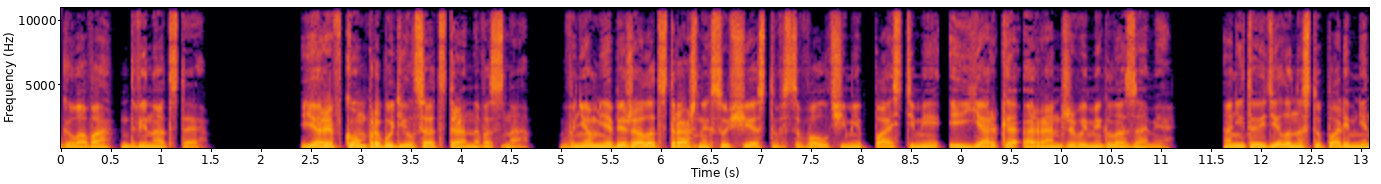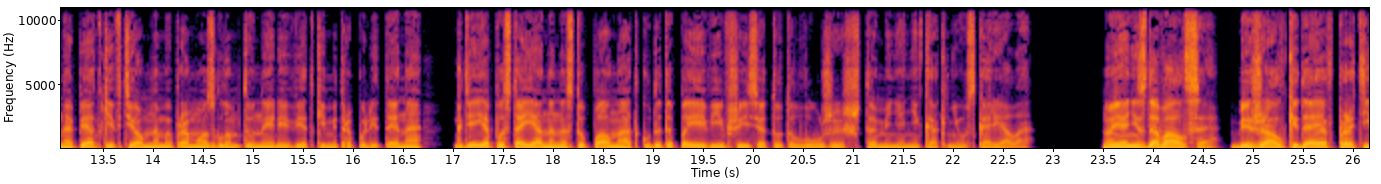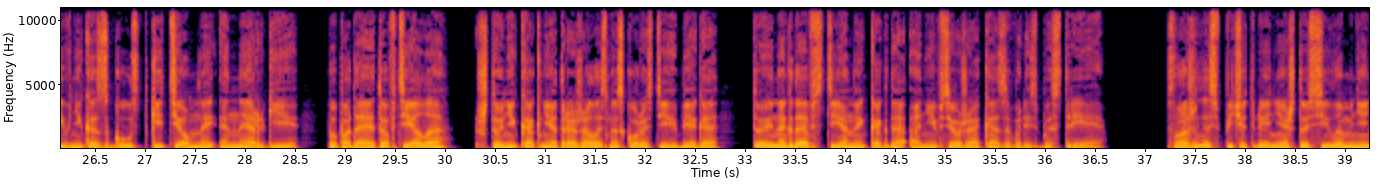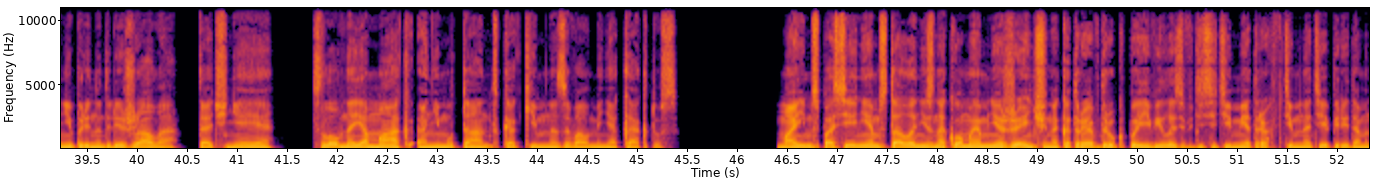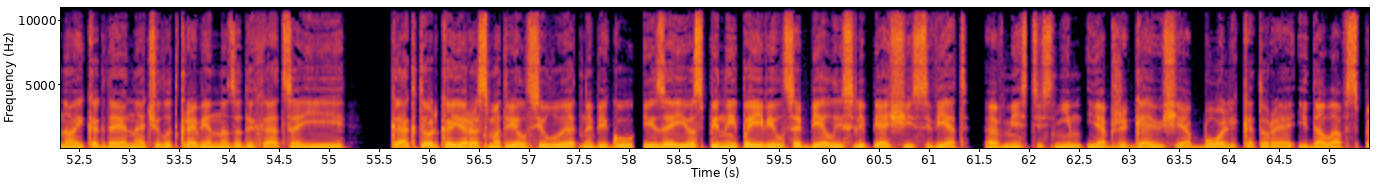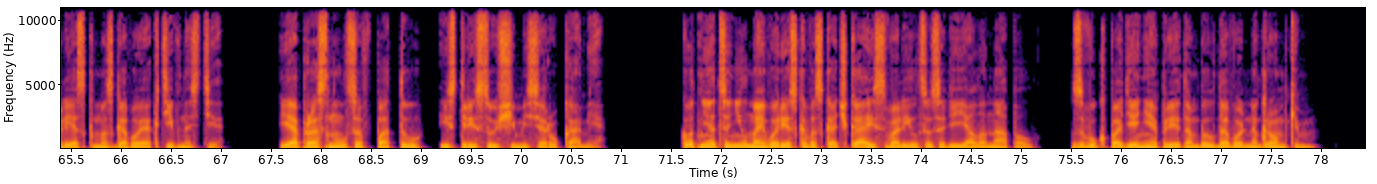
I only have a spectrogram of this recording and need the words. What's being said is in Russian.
Глава 12. Я рывком пробудился от странного сна. В нем я бежал от страшных существ с волчьими пастями и ярко-оранжевыми глазами. Они то и дело наступали мне на пятки в темном и промозглом туннеле ветки метрополитена, где я постоянно наступал на откуда-то появившиеся тут лужи, что меня никак не ускоряло. Но я не сдавался, бежал, кидая в противника сгустки темной энергии — попадая то в тело, что никак не отражалось на скорости их бега, то иногда в стены, когда они все же оказывались быстрее. Сложилось впечатление, что сила мне не принадлежала, точнее, словно я маг, а не мутант, каким называл меня кактус. Моим спасением стала незнакомая мне женщина, которая вдруг появилась в десяти метрах в темноте передо мной, когда я начал откровенно задыхаться и... Как только я рассмотрел силуэт на бегу, из-за ее спины появился белый слепящий свет, а вместе с ним и обжигающая боль, которая и дала всплеск мозговой активности. Я проснулся в поту и с трясущимися руками. Кот не оценил моего резкого скачка и свалился с одеяла на пол. Звук падения при этом был довольно громким.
